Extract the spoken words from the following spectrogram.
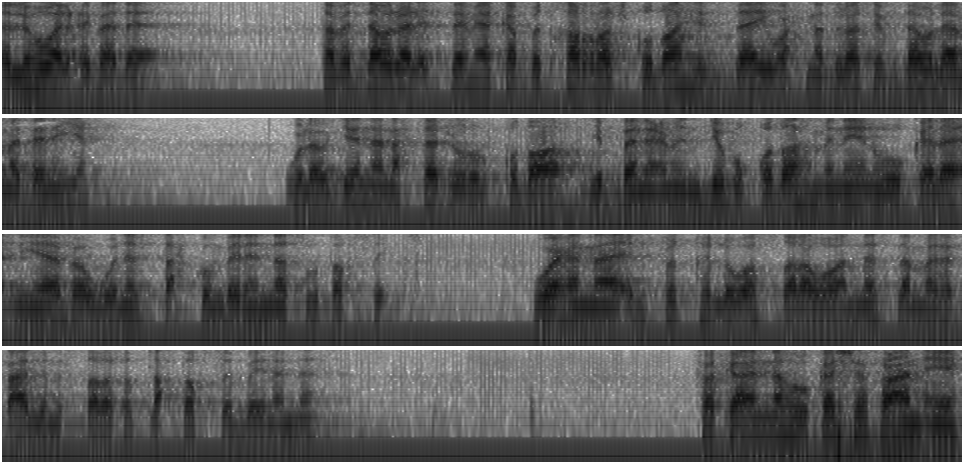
اللي هو العبادات. طب الدولة الإسلامية كانت بتخرج قضاه إزاي وإحنا دلوقتي في دولة مدنية؟ ولو جينا نحتاج للقضاة يبقى نعمل نجيبوا قضاه منين؟ وكلاء نيابة وناس تحكم بين الناس وتفصيل. وإحنا الفقه اللي هو الصلاة وهو الناس لما تتعلم الصلاة تطلع تفصل بين الناس. فكأنه كشف عن إيه؟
